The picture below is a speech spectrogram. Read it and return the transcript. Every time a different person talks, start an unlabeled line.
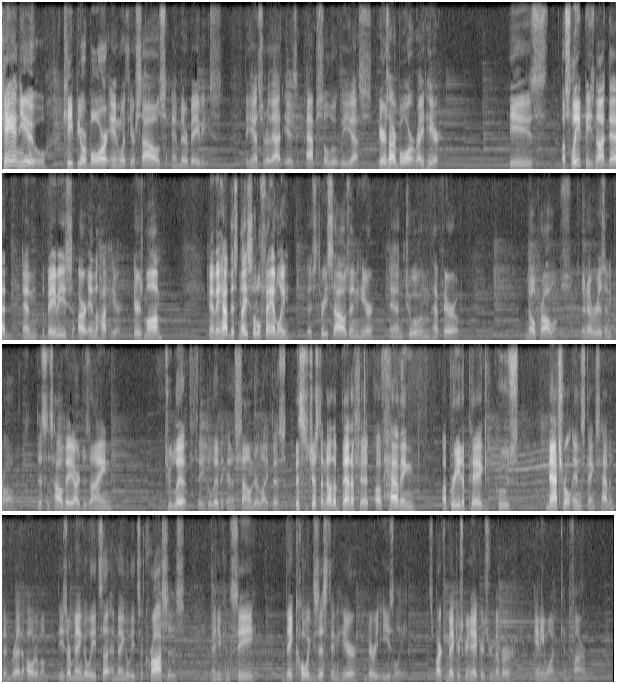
Can you keep your boar in with your sows and their babies? The answer to that is absolutely yes. Here's our boar right here. He's asleep, he's not dead, and the babies are in the hut here. Here's mom, and they have this nice little family. There's three sows in here, and two of them have farrowed. No problems. There never is any problems. This is how they are designed to live. They live in a sounder like this. This is just another benefit of having a breed of pig whose natural instincts haven't been bred out of them. These are Mangalitsa and Mangalitsa crosses, and you can see they coexist in here very easily. It's Mark from Baker's Green Acres. Remember, anyone can farm.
